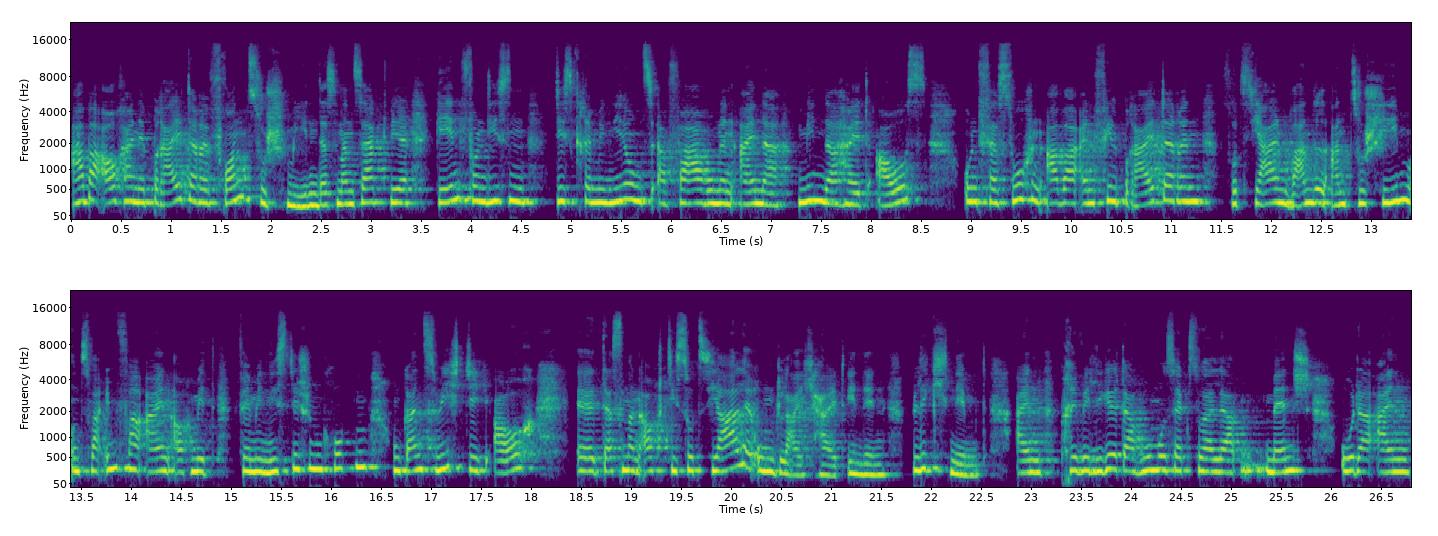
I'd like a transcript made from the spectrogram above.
aber auch eine breitere Front zu schmieden, dass man sagt, wir gehen von diesen Diskriminierungserfahrungen einer Minderheit aus und versuchen aber einen viel breiteren sozialen Wandel anzuschieben, und zwar im Verein auch mit feministischen Gruppen und ganz wichtig auch, äh, dass man auch die soziale Ungleichheit in den Blick nimmt. Ein privilegierter homosexueller Mensch oder ein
